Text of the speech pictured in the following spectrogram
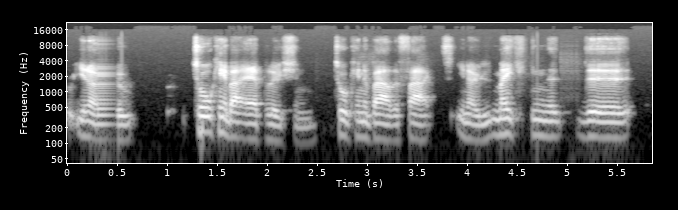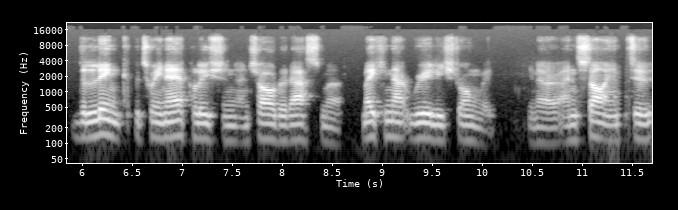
you know, talking about air pollution, talking about the fact, you know, making the the the link between air pollution and childhood asthma, making that really strongly you know, and starting to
